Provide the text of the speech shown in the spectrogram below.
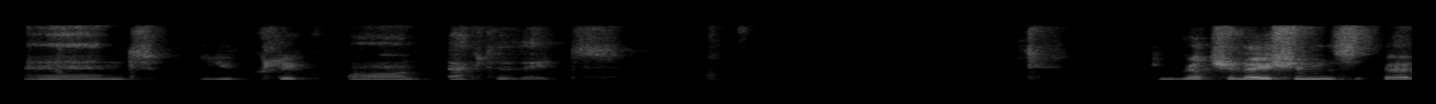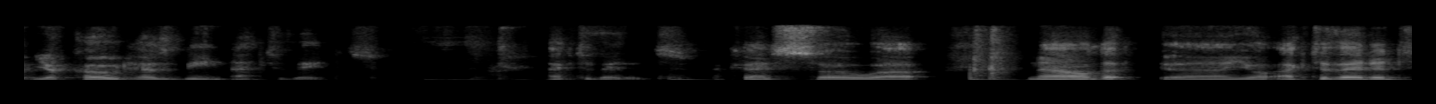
and you click on activate. Congratulations, uh, your code has been activated. Activated. Okay, so uh, now that uh, you're activated,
